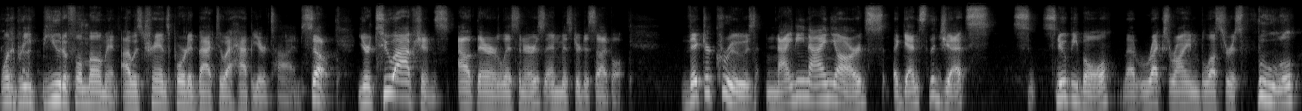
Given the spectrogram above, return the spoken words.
one brief, beautiful moment, I was transported back to a happier time. So, your two options out there, listeners and Mr. Disciple. Victor Cruz, 99 yards against the Jets, S- Snoopy Bowl, that Rex Ryan blusterous fool,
